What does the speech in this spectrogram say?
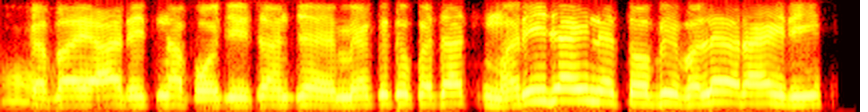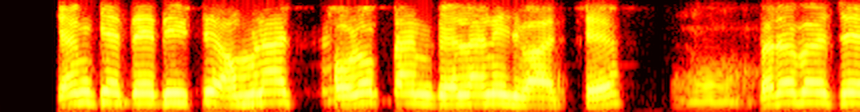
કે ભાઈ આ રીતના પોઝિશન છે. મેં કીધું કદાચ મરી જાય ને તો બી ભલે રાયરી કેમ કે તે દિવસે હમણાં જ થોડોક ટાઈમ પહેલાની જ વાત છે. બરાબર છે.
